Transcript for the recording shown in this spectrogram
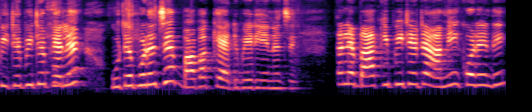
পিঠে পিঠে ফেলে উঠে পড়েছে, বাবা ক্যাডবেরি এনেছে। তাহলে বাকি পিঠেটা আমিই করে দিই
